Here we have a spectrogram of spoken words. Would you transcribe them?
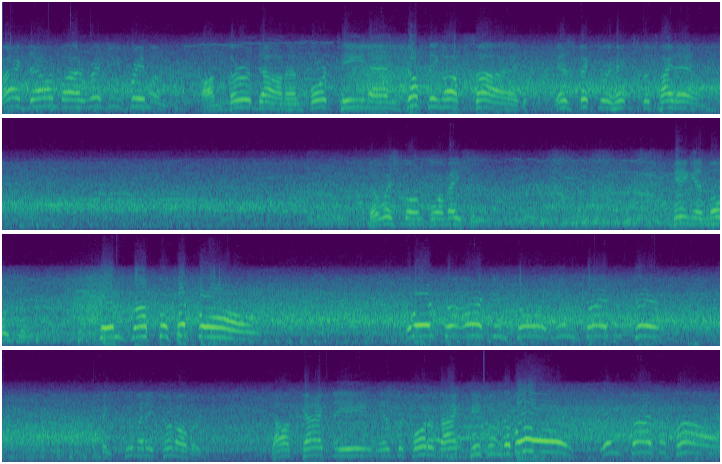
Dragged down by Reggie Freeman on third down and 14 and jumping offside is Victor Hicks, the tight end. The wishbone formation. King in motion. Sims drops the football. Belongs to Arkansas inside the 10. Too many turnovers. Cal Cagney is the quarterback keeping the ball inside the five.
